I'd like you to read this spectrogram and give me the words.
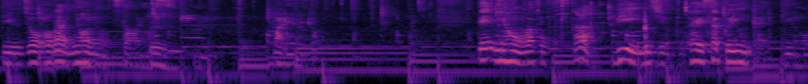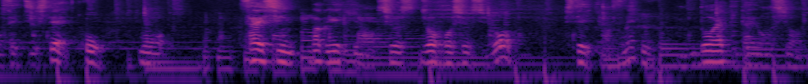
ていう情報が日本にも伝わります、バレるとで日本はここから B29 対策委員会っていうのを設置してもう最新爆撃機の収情報収集をしていきますね、うん。どうやって対応しようって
